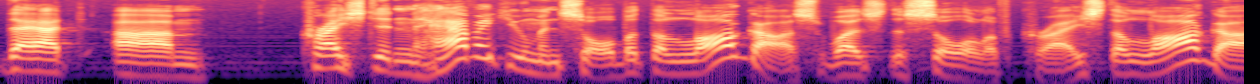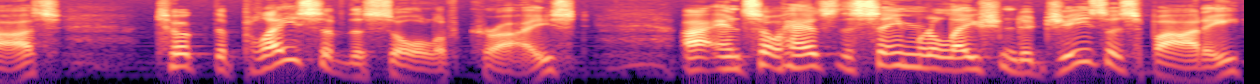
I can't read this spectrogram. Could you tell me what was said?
that um, Christ didn't have a human soul, but the Logos was the soul of Christ. The Logos took the place of the soul of Christ uh, and so has the same relation to Jesus' body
